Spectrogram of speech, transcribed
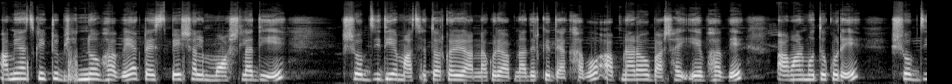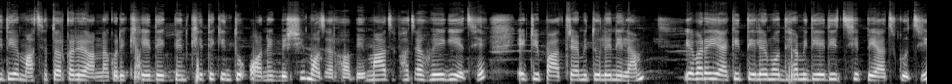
আমি আজকে একটু ভিন্নভাবে একটা স্পেশাল মশলা দিয়ে সবজি দিয়ে মাছের তরকারি রান্না করে আপনাদেরকে দেখাবো। আপনারাও বাসায় এভাবে আমার মতো করে সবজি দিয়ে মাছের তরকারি রান্না করে খেয়ে দেখবেন। খেতে কিন্তু অনেক বেশি মজার হবে। মাছ ভাজা হয়ে গিয়েছে। একটি পাত্রে আমি তুলে নিলাম। এবার এই একই তেলের মধ্যে আমি দিয়ে দিচ্ছি পেঁয়াজ কুচি।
